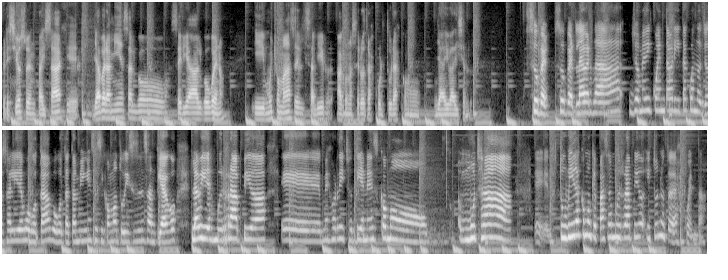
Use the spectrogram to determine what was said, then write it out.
precioso en paisaje, ya para mí es algo, sería algo bueno y mucho más el salir a conocer otras culturas como ya iba diciendo. Súper, súper. La verdad, yo me di cuenta ahorita cuando yo salí de Bogotá, Bogotá también es así como tú dices en Santiago, la vida es muy rápida, eh, mejor dicho, tienes como mucha, eh, tu vida como que pasa muy rápido y tú no te das cuenta.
